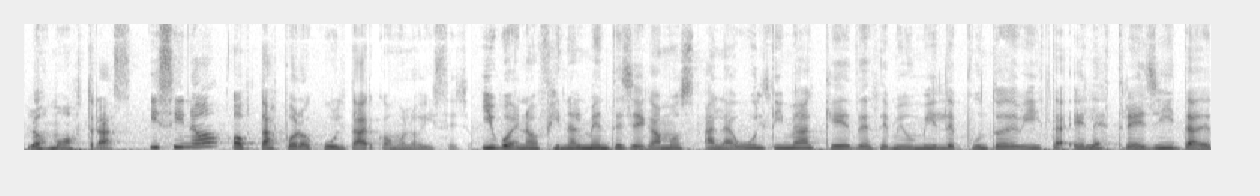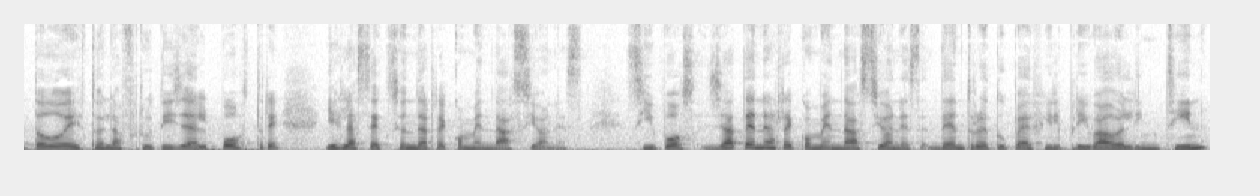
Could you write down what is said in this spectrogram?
los mostrás. Y si no, optás por ocultar como lo hice yo. Y bueno, finalmente llegamos a la última que desde mi humilde punto de vista es la estrellita de todo esto, es la frutilla del postre y es la sección de recomendaciones. Si vos ya tenés recomendaciones dentro de tu perfil privado de LinkedIn,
